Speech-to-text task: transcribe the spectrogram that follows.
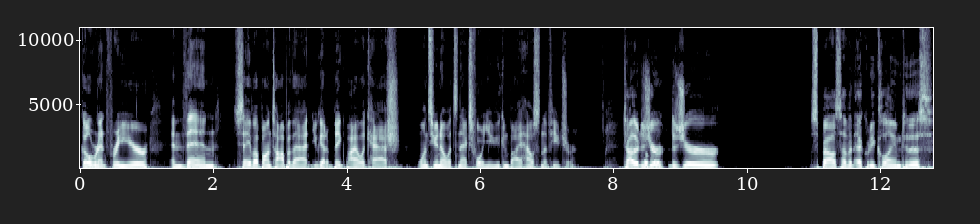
Go rent for a year, and then save up on top of that. You got a big pile of cash. Once you know what's next for you, you can buy a house in the future. Tyler, does Okay. your does your spouse have an equity claim to this?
